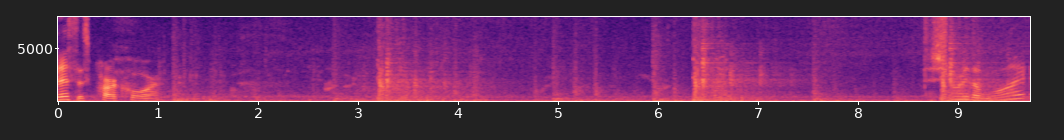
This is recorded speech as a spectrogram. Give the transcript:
This is parkour. Destroy the what?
